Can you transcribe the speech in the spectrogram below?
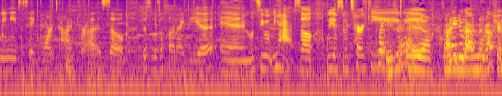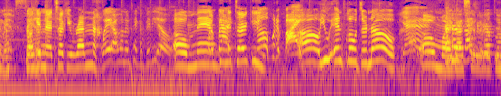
we need to take more time for us. So this was a fun idea, and let's see what we have. So we have some turkey. What is that? we Yeah. Oh, they do got getting food. that. I'm tripping. we have So I'm getting that turkey right now. Wait, I want to take a video. Oh man, I'm Put it getting back. the turkey. No, put it back. Oh, you influencer, no. yes. Oh my gosh, you, I gotta go through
